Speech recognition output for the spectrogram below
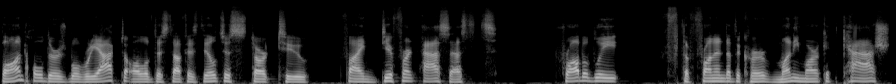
bondholders will react to all of this stuff is they'll just start to find different assets, probably the front end of the curve, money market, cash,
